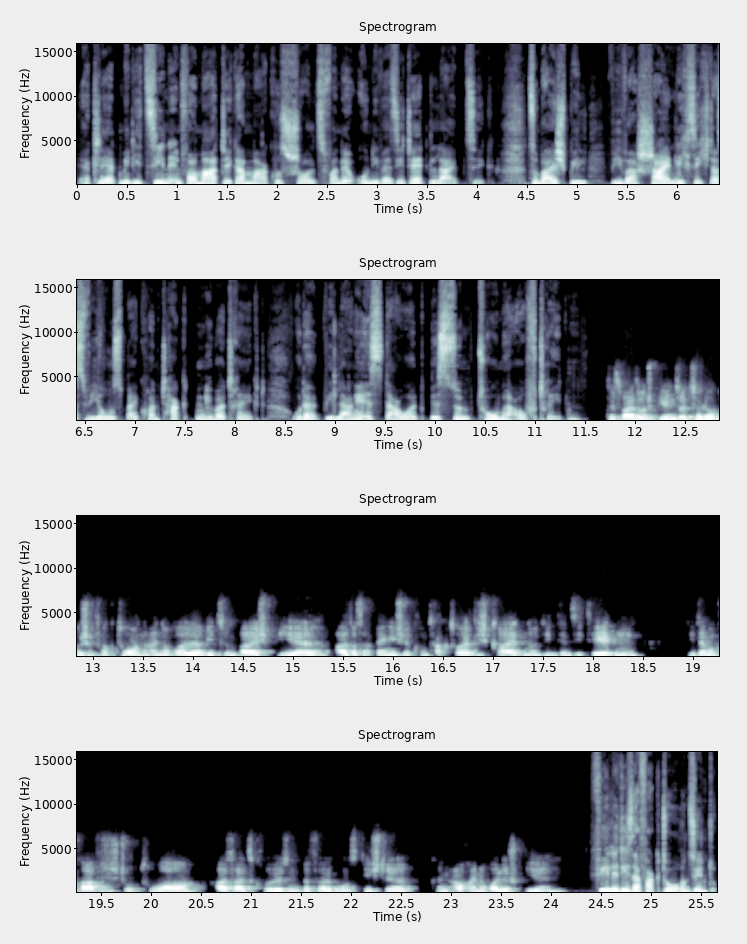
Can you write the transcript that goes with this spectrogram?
erklärt Medizininformatiker Markus Scholz von der Universität Leipzig. Zum Beispiel, wie wahrscheinlich sich das Virus bei Kontakten überträgt oder wie lange es dauert, bis Symptome auftreten. Des Weiteren spielen soziologische Faktoren eine Rolle, wie zum Beispiel altersabhängige Kontakthäufigkeiten und Intensitäten, die demografische Struktur, Haushaltsgrößen, Bevölkerungsdichte können auch eine Rolle spielen. Viele dieser Faktoren sind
